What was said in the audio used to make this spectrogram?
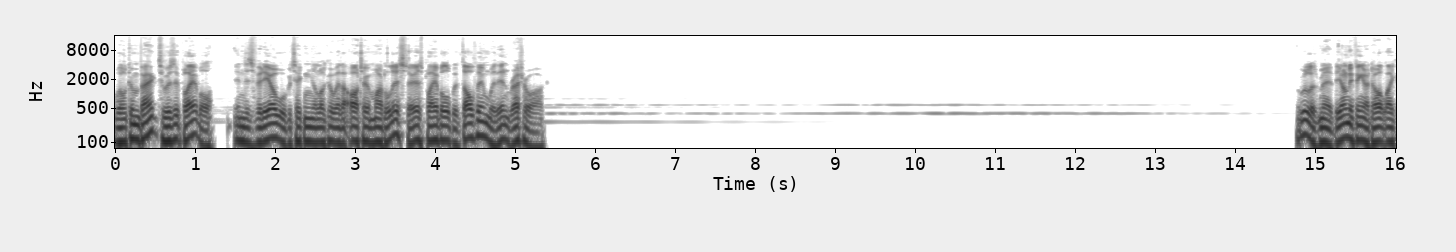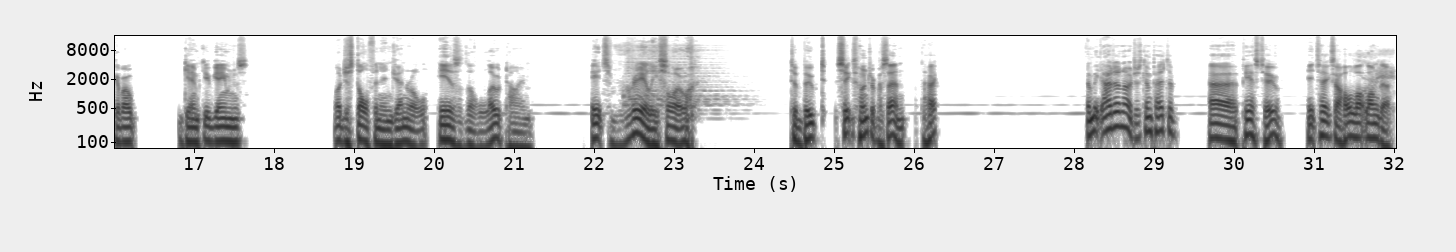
Welcome back to Is It Playable? In this video we'll be taking a look at whether Auto Modellista is playable with Dolphin within RetroArch. I will admit, the only thing I don't like about GameCube games, or just Dolphin in general, is the load time. It's really slow. to boot 600%, what the heck? I mean, I don't know, just compared to uh, PS2, it takes a whole lot longer.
